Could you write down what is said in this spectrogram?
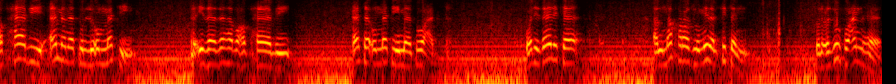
أصحابي أمنة لأمتي فإذا ذهب أصحابي أتى أمتي ما توعد. ولذلك المخرج من الفتن والعزوف عنها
